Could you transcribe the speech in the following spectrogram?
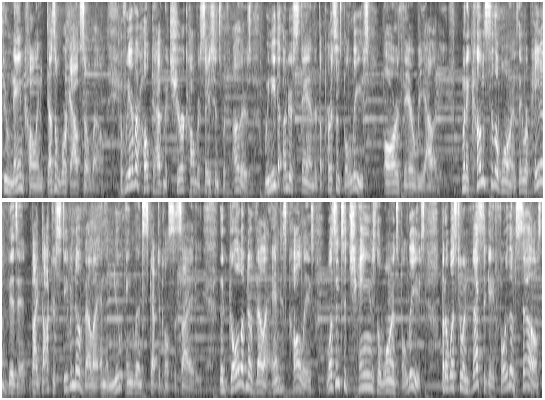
through name calling doesn't work out so well. If we ever hope to have mature conversations with others, we need to understand that the person's beliefs are their reality. When it comes to the Warrens, they were paid a visit by Dr. Steven Novella and the New England Skeptical Society. The goal of Novella and his colleagues wasn't to change the Warrens' beliefs, but it was to investigate for themselves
